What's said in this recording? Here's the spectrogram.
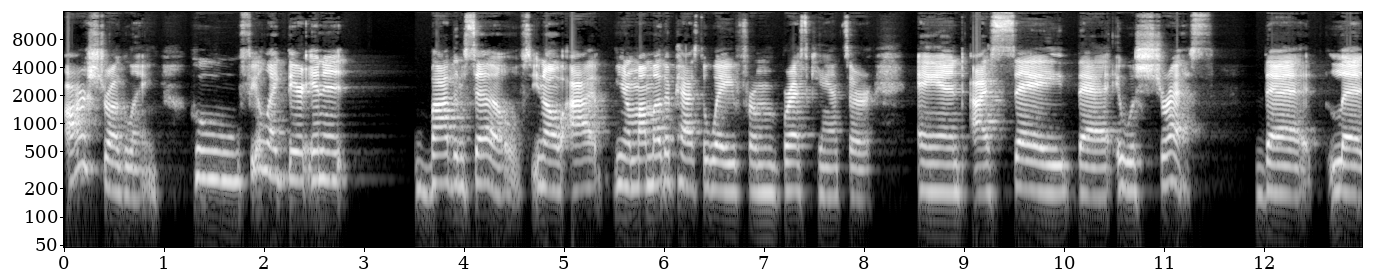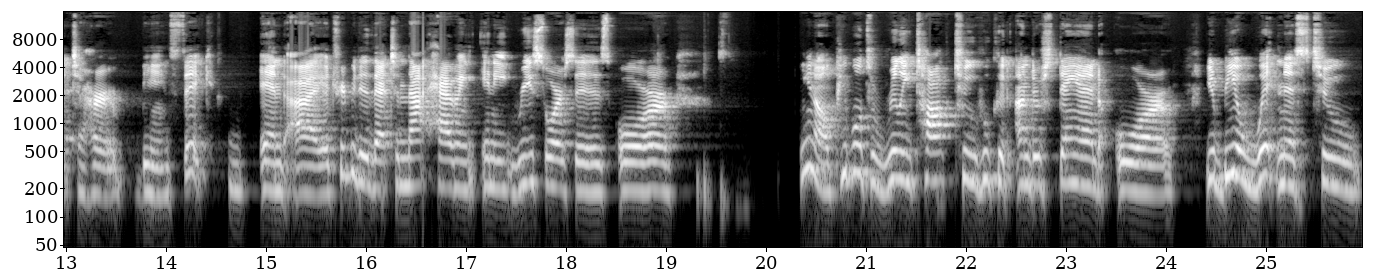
are struggling, who feel like they're in it by themselves. You know, I, you know, my mother passed away from breast cancer, and I say that it was stress that led to her being sick. And I attributed that to not having any resources or, you know, people to really talk to who could understand or you know, be a witness to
